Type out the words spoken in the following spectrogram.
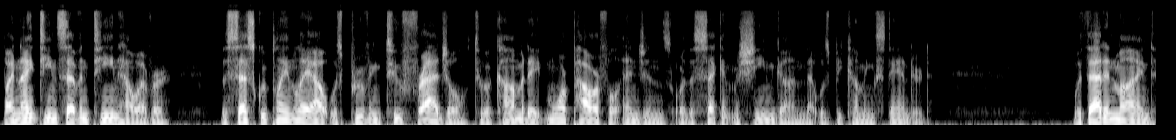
By 1917, however, the sesquiplane layout was proving too fragile to accommodate more powerful engines or the second machine gun that was becoming standard. With that in mind,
